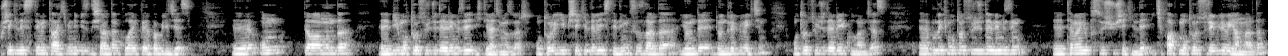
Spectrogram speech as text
Bu şekilde sistemin takibini biz dışarıdan kolaylıkla yapabileceğiz. Onun devamında bir motor sürücü devremize ihtiyacımız var. Motoru iyi bir şekilde ve istediğimiz hızlarda yönde döndürebilmek için motor sürücü devreyi kullanacağız. E, Buradaki motor sürücü devremizin e, temel yapısı şu şekilde. İki farklı motoru sürebiliyor yanlardan.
